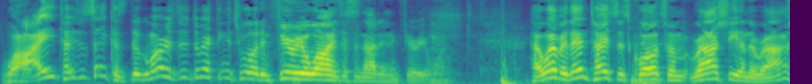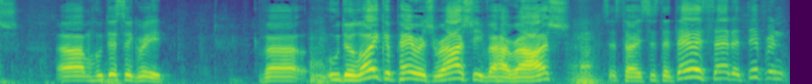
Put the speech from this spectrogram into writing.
Why? Taisa say because the Gemara is directing its rule at inferior wines. This is not an inferior wine. However, then Taisus quotes from Rashi and the Rash, um, who disagreed. The Udaloika perish Rashi v'harash says Taisus that they said a different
